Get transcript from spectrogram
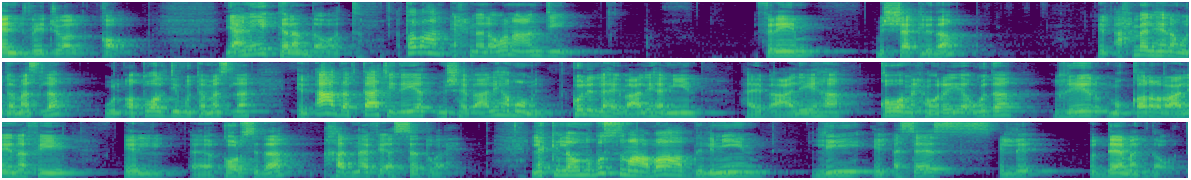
individual column. يعني إيه الكلام دوت؟ طبعا إحنا لو أنا عندي frame بالشكل ده الأحمال هنا متماثلة والأطوال دي متماثلة القاعدة بتاعتي ديت مش هيبقى عليها moment كل اللي هيبقى عليها مين؟ هيبقى عليها قوة محورية وده غير مقرر علينا في الكورس ده خدناه في أساسات واحد. لكن لو نبص مع بعض لمين؟ للأساس اللي قدامك دوت.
